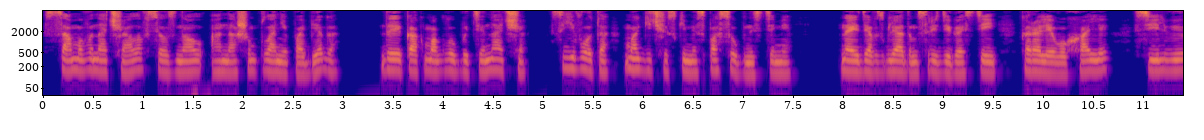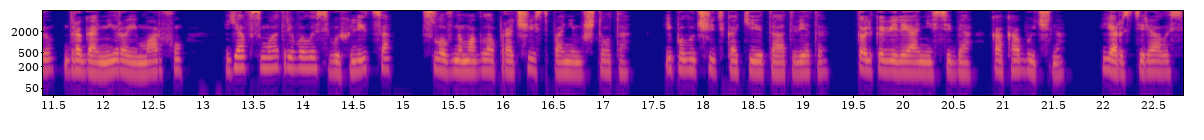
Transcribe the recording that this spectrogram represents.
с самого начала все знал о нашем плане побега? Да и как могло быть иначе с его-то магическими способностями? Найдя взглядом среди гостей королеву Халли, Сильвию, Драгомира и Марфу, я всматривалась в их лица, словно могла прочесть по ним что-то и получить какие-то ответы. Только вели они себя, как обычно. Я растерялась,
